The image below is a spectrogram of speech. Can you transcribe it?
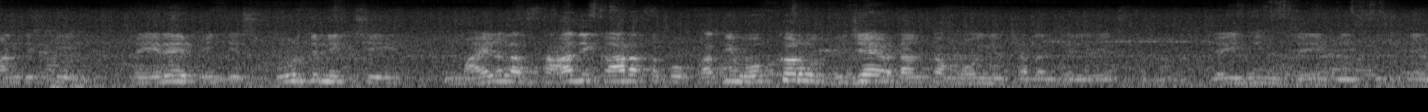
మందికి ప్రేరేపించి స్ఫూర్తినిచ్చి మహిళల సాధికారతకు ప్రతి ఒక్కరూ విజయ డంక మోగించాలని తెలియజేస్తున్నాను. జై హింద్ జై బీసీ జై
